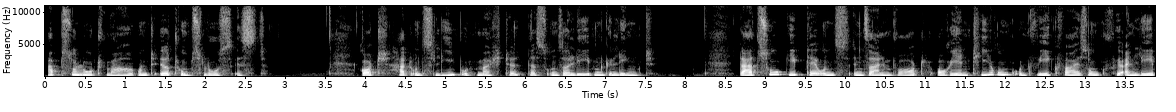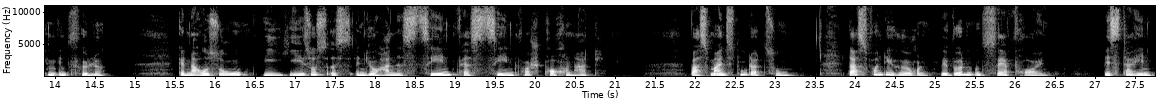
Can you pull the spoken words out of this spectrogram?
absolut wahr und irrtumslos ist. Gott hat uns lieb und möchte, dass unser Leben gelingt. Dazu gibt er uns in seinem Wort Orientierung und Wegweisung für ein Leben in Fülle genauso wie Jesus es in Johannes 10, Vers 10 versprochen hat. Was meinst du dazu? Lass von dir hören, wir würden uns sehr freuen. Bis dahin,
